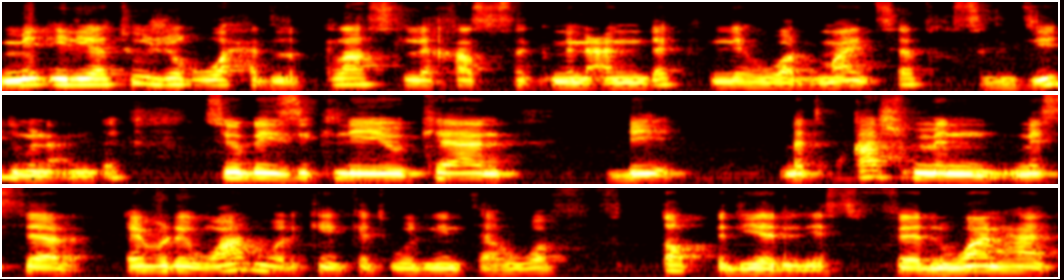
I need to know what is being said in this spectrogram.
mais il y a toujours واحد ال place اللي خاصك من عندك اللي هو ال mindset خاصك تزيد من عندك. so basically you can be ما تبقاش من Mister Everyone ولكن كتولي أنت هو في ال top ديال ال liste في ال1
